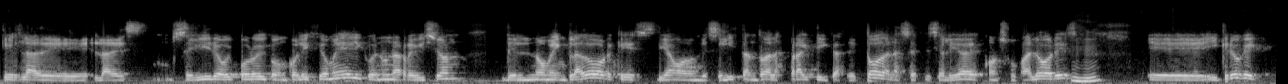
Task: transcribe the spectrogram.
que es la de la de seguir hoy por hoy con colegio médico en una revisión del nomenclador, que es, digamos, donde se listan todas las prácticas de todas las especialidades con sus valores. Eh, y creo que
